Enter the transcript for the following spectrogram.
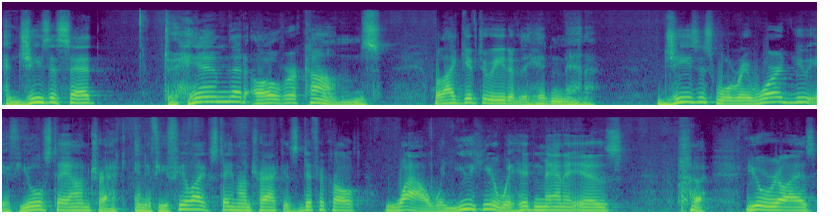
And Jesus said, To him that overcomes will I give to eat of the hidden manna. Jesus will reward you if you'll stay on track. And if you feel like staying on track is difficult, wow, when you hear what hidden manna is, you'll realize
